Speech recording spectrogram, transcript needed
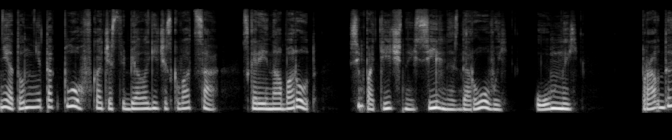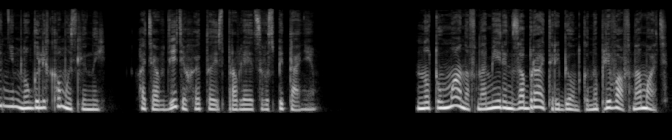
Нет, он не так плох в качестве биологического отца, скорее наоборот, симпатичный, сильный, здоровый, умный. Правда, немного легкомысленный, хотя в детях это исправляется воспитанием. Но Туманов намерен забрать ребенка, наплевав на мать,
